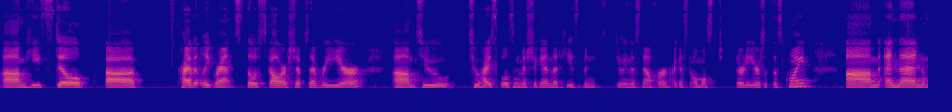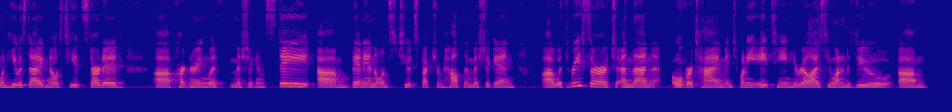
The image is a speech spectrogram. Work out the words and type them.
um, he still uh, privately grants those scholarships every year um, to two high schools in Michigan that he's been doing this now for, I guess, almost 30 years at this point. Um, and then when he was diagnosed, he had started uh, partnering with Michigan State, um, Van Andel Institute, Spectrum Health in Michigan uh, with research. And then over time in 2018, he realized he wanted to do um,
